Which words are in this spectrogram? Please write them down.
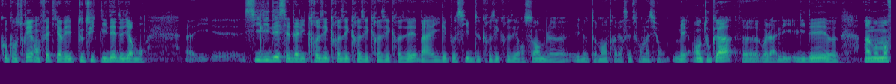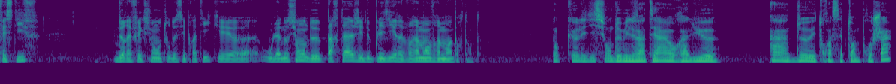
co-construire, en fait, il y avait tout de suite l'idée de dire bon, si l'idée c'est d'aller creuser, creuser, creuser, creuser, creuser, bah, il est possible de creuser, creuser ensemble, et notamment à travers cette formation. Mais en tout cas, voilà, l'idée, un moment festif, de réflexion autour de ces pratiques et euh, où la notion de partage et de plaisir est vraiment, vraiment importante. Donc euh, l'édition 2021 aura lieu 1, 2 et 3 septembre prochain.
